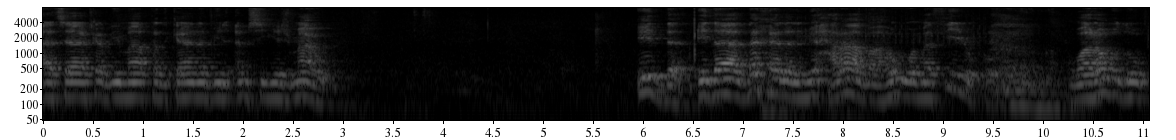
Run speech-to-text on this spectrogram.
أتاك بما قد كان بالأمس يجمع. إذ إذا دخل المحراب هو مثيلكم. وروض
